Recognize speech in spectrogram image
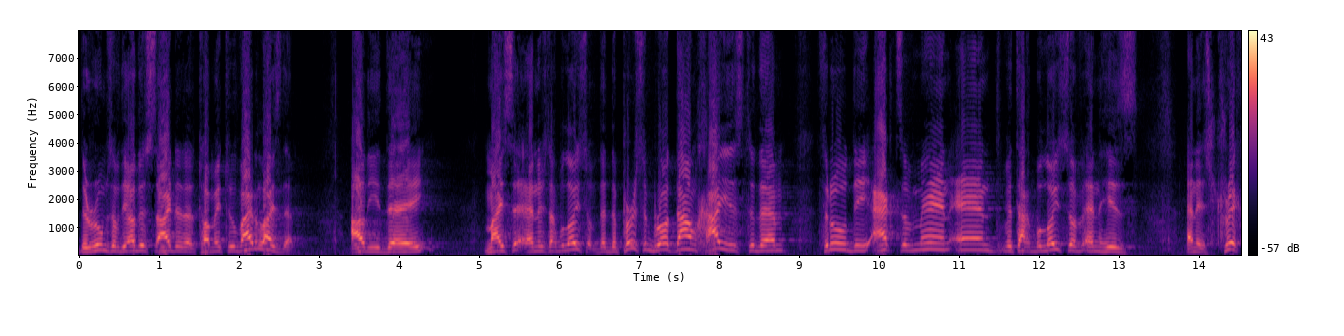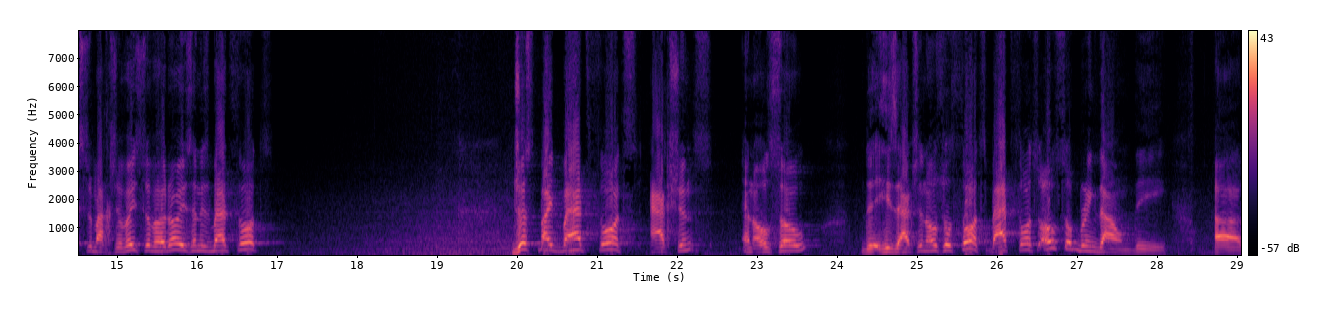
the rooms of the other side of the Tomei to vitalize them. That the person brought down chayis to them through the acts of man and and his and his tricks, machshavos of herois, and his bad thoughts. Just by bad thoughts, actions, and also the, his action, also thoughts. Bad thoughts also bring down the uh,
